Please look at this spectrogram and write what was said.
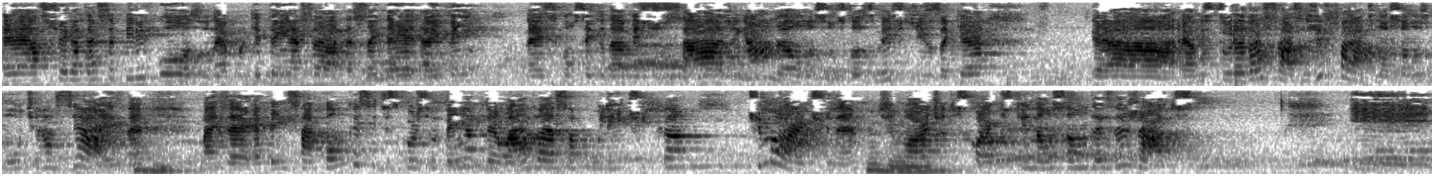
é, chega até a ser perigoso, né? Porque tem essa, essa ideia, aí vem né, esse conceito da mestiçagem. Ah, não, nós somos todos mestiços. Aqui é, é, a, é a mistura das raças. De fato, nós somos multirraciais, né? Uhum. Mas é, é pensar como que esse discurso vem atrelado a essa política de morte, né? De uhum. morte dos corpos que não são desejados. E,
